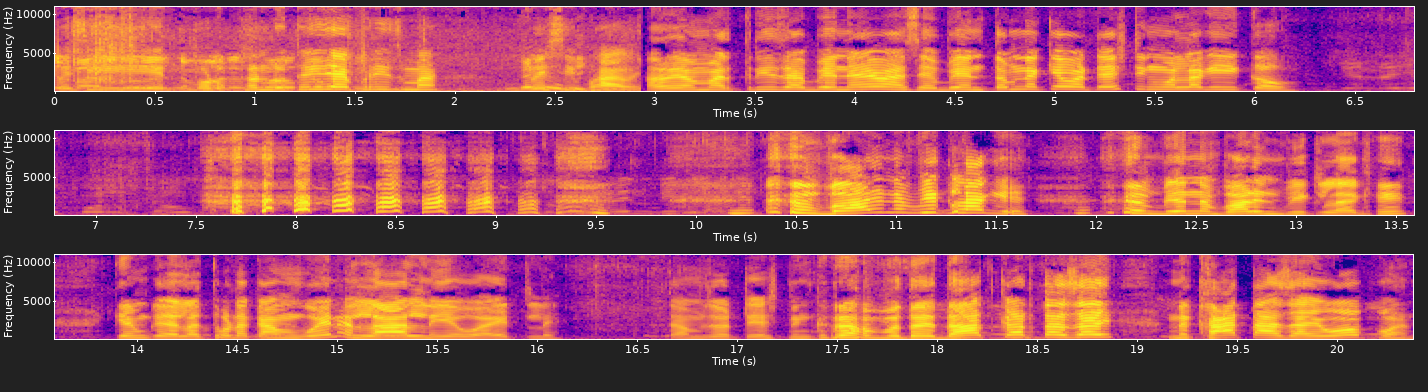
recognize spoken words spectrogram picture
પછી થોડું ઠંડુ થઈ જાય ફ્રીજમાં પછી ભાવે. હવે અમારા ત્રીજા બેન આવ્યા છે. બેન તમને કેવા ટેસ્ટિંગમાં લાગે એ કહો. ભાળીને બીક લાગે. બેન ને ભાળીને બીક લાગે. કેમ કે એલા થોડાક આમ હોય ને લાલ ને એવા એટલે. સમજો ટેસ્ટિંગ કરવા બધા દાંત કાઢતા જાય ને ખાતા જાય ઓ પણ.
